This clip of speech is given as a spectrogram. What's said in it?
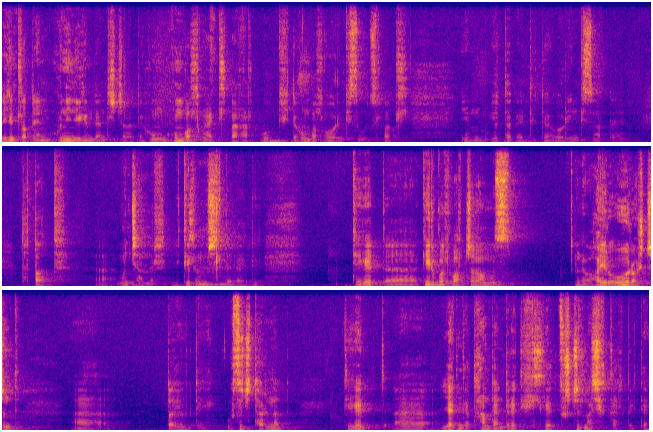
нэгэнт л одоо юм хүний нийгэмд амьдарч байгаа тийм хүн хүн болгон адил байгааргүй. Гэхдээ хүн болгон өөр гэсэн үзэл бодол юм юутай байдаг тийм өөр ингэсэн одоо юм дотоод үн чанар, итгэл үнэмшилтэй байдаг. Тэгээд гэр бүл болж байгаа хүмүүс нөгөө хоёр өөр орчинд одоо юу гэдэг өсөж торноод тэгээд яг ингээд хамт амьдраад эхлэхэд зөрчил маш их гардаг тий.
